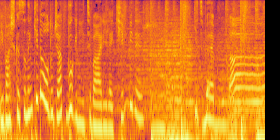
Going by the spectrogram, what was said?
bir başkasınınki de olacak bugün itibariyle kim bilir. Gitme buradan.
